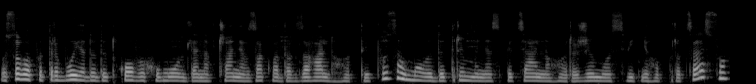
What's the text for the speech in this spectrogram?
Особа потребує додаткових умов для навчання в закладах загального типу за умови дотримання спеціального режиму освітнього процесу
